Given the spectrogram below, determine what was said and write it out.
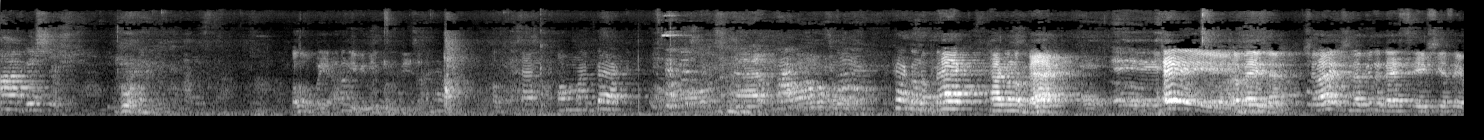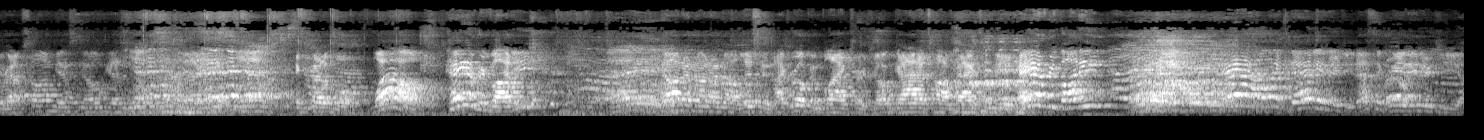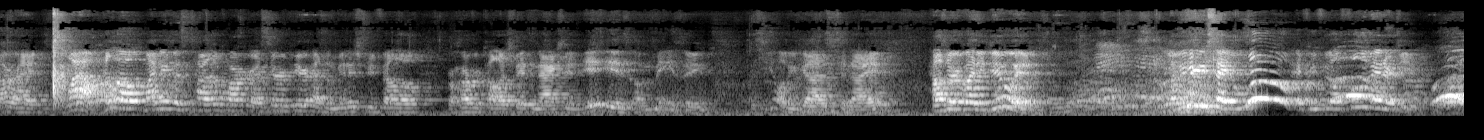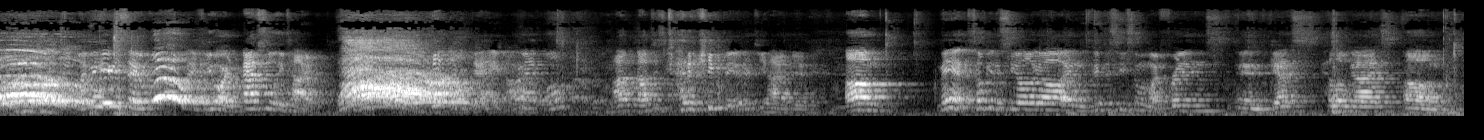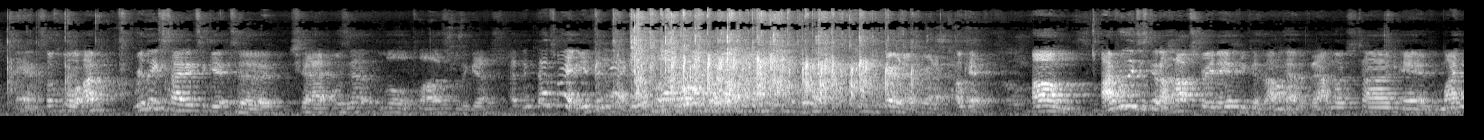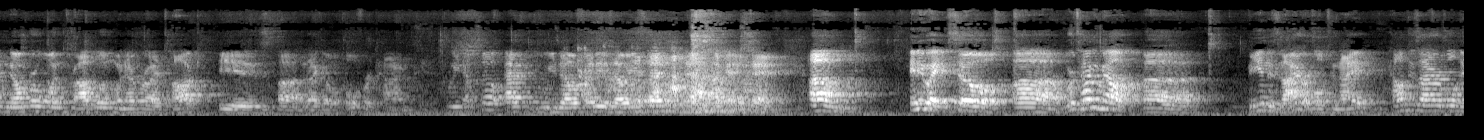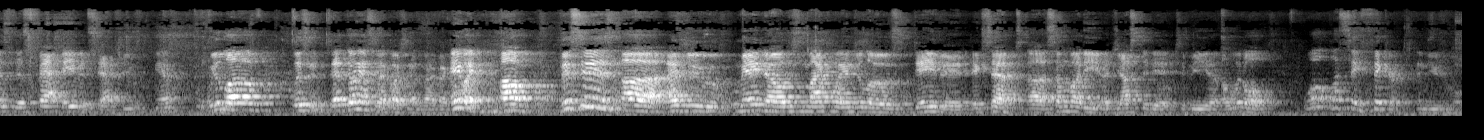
time, Bishop. Oh, wait, I don't even need one of these. I have a pack on my back. Pack on the back, pack on the back. Hey. Hey, amazing. Should I should I do the next HCFA rap song? Yes, no, yes, no. Yes, yes. Incredible. Wow. Hey everybody. Hey. No, no, no, no, no. Listen, I grew up in black church. Y'all gotta talk back to me. Hey everybody. Yeah, I like that energy. That's a great energy. All right. Wow. Hello, my name is Tyler Parker. I serve fellow for Harvard College Faith in Action. It is amazing to see all you guys tonight. How's everybody doing? Let me hear you say woo if you feel full of energy. Let me hear you say woo if you are absolutely tired. oh, dang. All right. Well, I'll, I'll just kind of keep the energy high then. Um, man, so good to see all y'all and good to see some of my friends and guests. Hello, guys. Um, man, so cool. I'm really excited to get to chat. Was that a little applause for the guests? I think that's right. You did that. Fair enough, fair enough. Okay. Um, I'm really just gonna hop straight in because I don't have that much time, and my number one problem whenever I talk is uh, that I go overtime. We know. So, we know, Betty. Is that what you said? Yeah. Okay. Okay. Um, anyway, so uh, we're talking about uh, being desirable tonight. How desirable is this Fat David statue? Yeah. We love. Listen, that, don't answer that question. As a matter of fact. Anyway, um, this is, uh, as you may know, this is Michelangelo's David, except uh, somebody adjusted it to be a, a little. Well, let's say thicker than usual.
